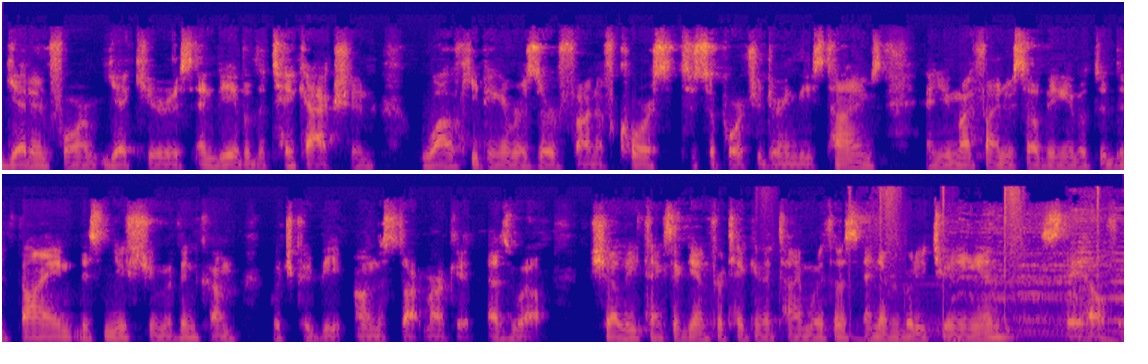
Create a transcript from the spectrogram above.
get informed, get curious, and be able to take action while keeping a reserve fund, of course, to support you during these times. And you might find yourself being able to define this new stream of income, which could be on the stock market as well. Shelly, thanks again for taking the time with us, and everybody tuning in, stay healthy.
